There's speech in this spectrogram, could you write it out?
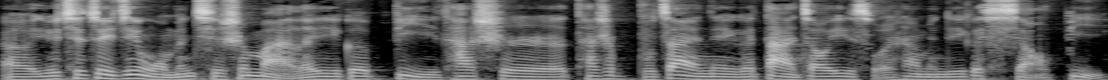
呃，尤其最近我们其实买了一个币，它是它是不在那个大交易所上面的一个小币。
